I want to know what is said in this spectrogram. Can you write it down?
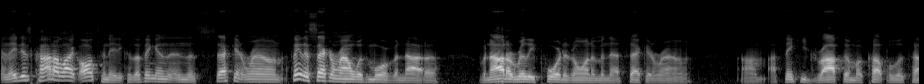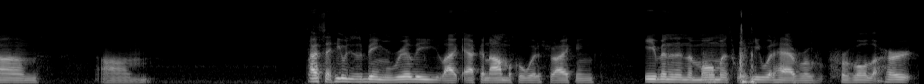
and they just kind of like alternated because I think in, in the second round, I think the second round was more Vannata. Vannata really poured it on him in that second round. Um, I think he dropped him a couple of times. Um, like I said he was just being really like economical with his striking, even in the moments where he would have Frevola hurt.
